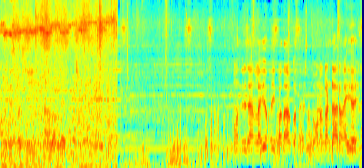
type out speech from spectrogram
अनि त्यसपछि मन्दिर जानु लाग्यो। खै कता कता यस्तो घन्टाहरू आयो होइन।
